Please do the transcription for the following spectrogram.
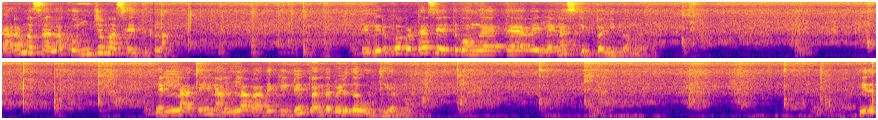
கரம் மசாலா கொஞ்சமாக சேர்த்துக்கலாம். விருப்பப்பட்டா சேர்த்துக்கோங்க தேவையில்லைன்னா ஸ்கிப் பண்ணிக்கோங்க. எல்லாத்தையும் நல்லா வதக்கிட்டு இப்போ அந்த விழுதை ஊற்றிடணும் இது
